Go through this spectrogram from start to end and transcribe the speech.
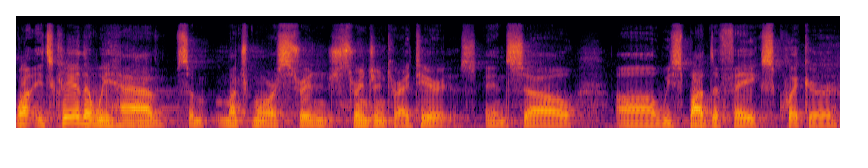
Well, it's clear that we have some much more stringent, stringent criteria, and so uh, we spot the fakes quicker.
